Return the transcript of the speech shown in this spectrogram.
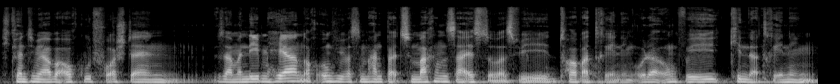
ich könnte mir aber auch gut vorstellen, sagen wir nebenher noch irgendwie was im Handball zu machen, sei es sowas wie Torwarttraining oder irgendwie Kindertraining.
